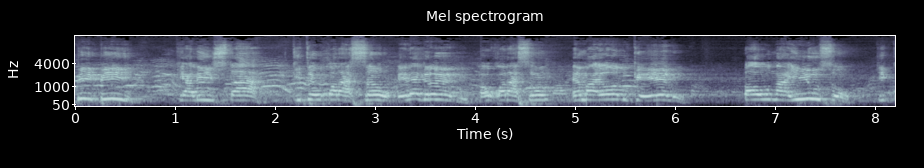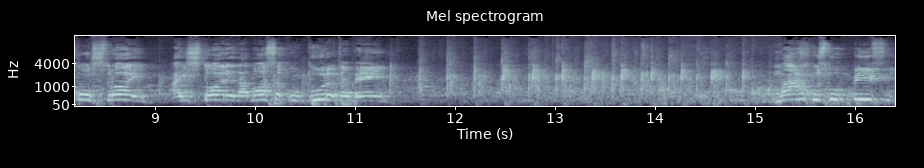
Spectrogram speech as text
Bibi, que ali está, que tem um coração, ele é grande, mas o coração é maior do que ele. Paulo Nailson, que constrói a história da nossa cultura também. Marcos do Pife,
